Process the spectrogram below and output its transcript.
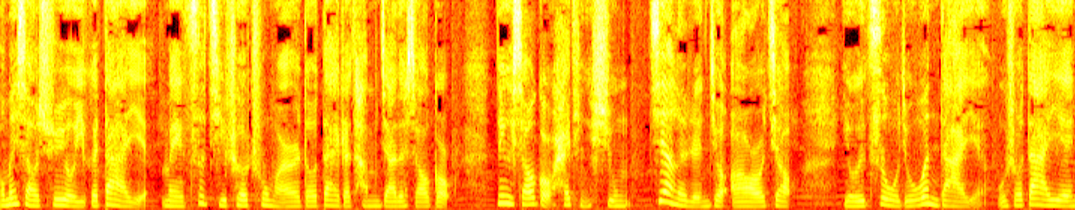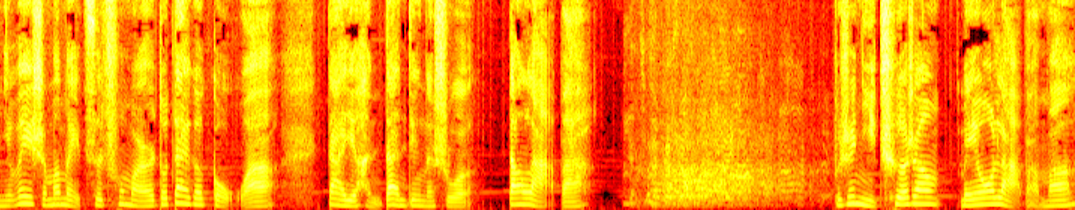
我们小区有一个大爷，每次骑车出门都带着他们家的小狗，那个小狗还挺凶，见了人就嗷嗷叫。有一次我就问大爷，我说大爷，你为什么每次出门都带个狗啊？大爷很淡定的说，当喇叭。不是你车上没有喇叭吗？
